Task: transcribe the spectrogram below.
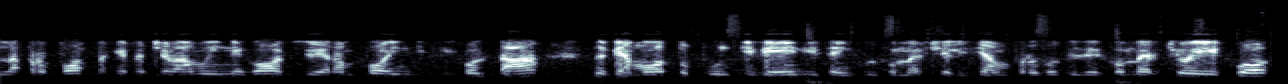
la proposta che facevamo in negozio era un po' in difficoltà, noi abbiamo otto punti vendita in cui commercializziamo prodotti del commercio equo,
